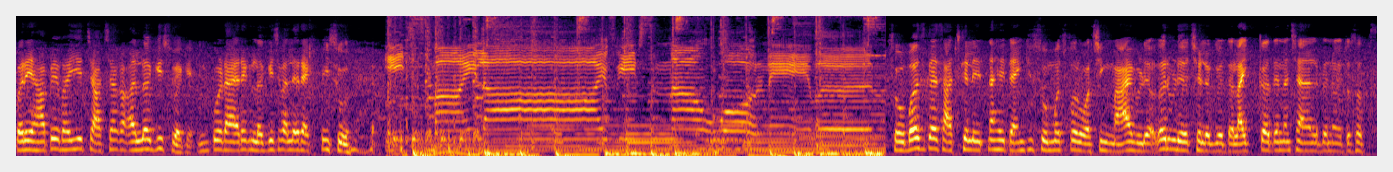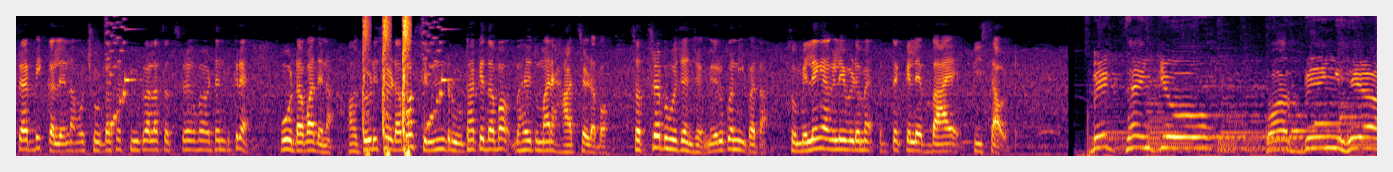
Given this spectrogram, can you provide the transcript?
पर यहाँ पे भाई, ये चाचा का अलग ही स्वैग है। इनको डायरेक्ट लगेज वाले रैक पे ही सोना सो बस गैस आज के लिए इतना ही. Thank you so much for watching my video अगर वीडियो अच्छे लगे तो लाइक कर देना चैनल पे, नहीं तो सब्सक्राइब भी कर लेना. वो छोटा सा क्यूट वाला सब्सक्राइब बटन दिख रहा है, वो दबा देना. हथौड़ी से दबाओ सिलेंडर उठा के दबाओ. भाई, तुम्हारे हाथ से दबाओ. सब्सक्राइब हो जाए मेरे को नहीं पता. सो मिलेंगे अगली वीडियो में. तब तक के लिए bye peace out big thank you for being here.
